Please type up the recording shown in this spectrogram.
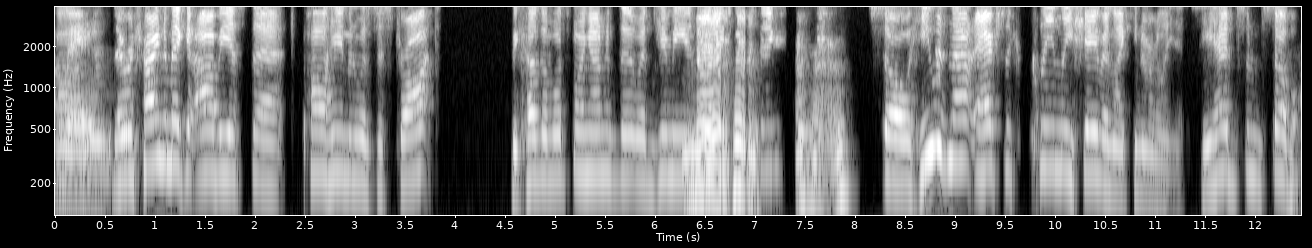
Um, Right. They were trying to make it obvious that Paul Heyman was distraught because of what's going on with the with Jimmy and Jay and Mhm. Mhm. So he was not actually cleanly shaven like he normally is. He had some stubble.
